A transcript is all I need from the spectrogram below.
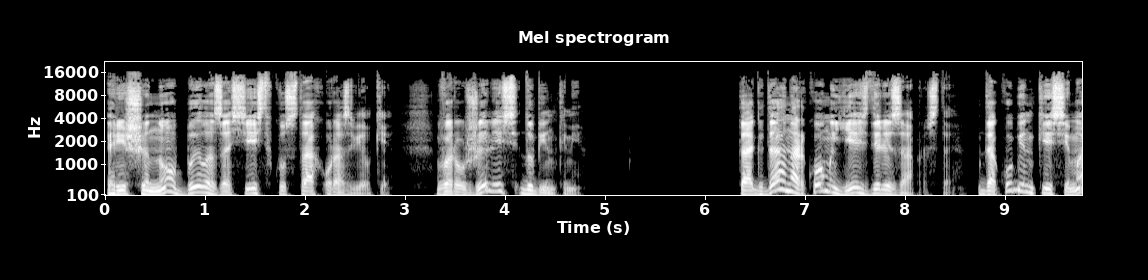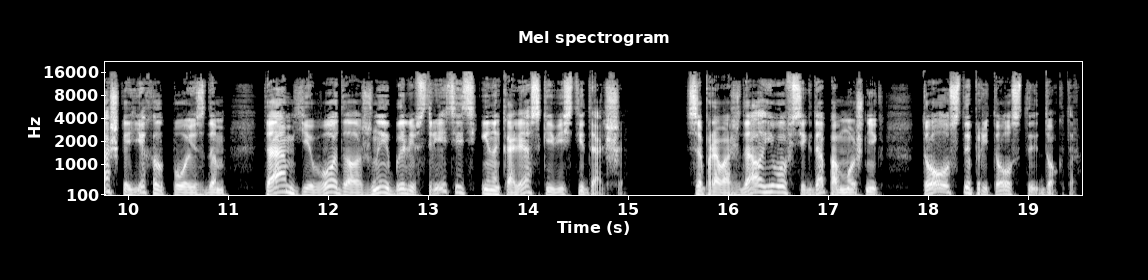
Решено было засесть в кустах у развилки. Вооружились дубинками. Тогда наркомы ездили запросто. До Кубинки Симашко ехал поездом, там его должны были встретить и на коляске везти дальше. Сопровождал его всегда помощник, толстый-притолстый доктор.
